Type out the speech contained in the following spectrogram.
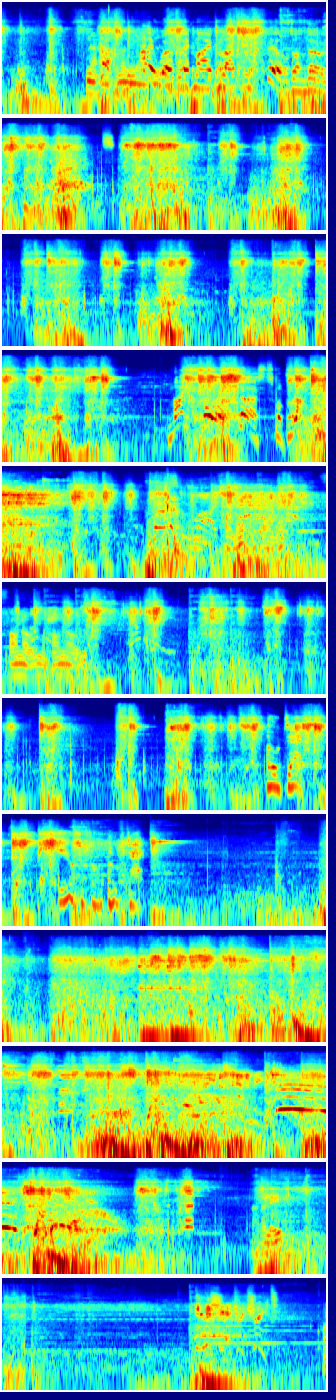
No, I won't let my blood be spilled on those. My soul thirsts for blood.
